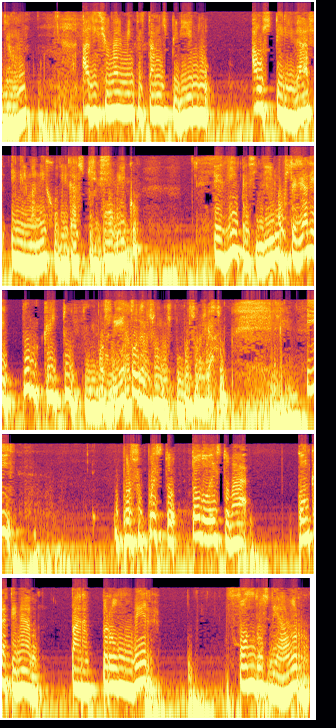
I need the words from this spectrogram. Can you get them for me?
Ya. Adicionalmente estamos pidiendo austeridad en el manejo del gasto sí, público. Sí. Es imprescindible. Austeridad y pulcritud en por manejo supuesto, de los fondos públicos. Por supuesto. Y, por supuesto, todo esto va concatenado para promover fondos de ahorro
